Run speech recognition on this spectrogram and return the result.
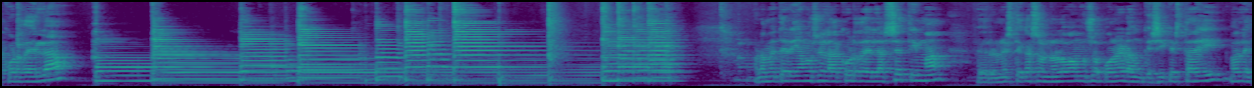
Acorde de La. Ahora meteríamos el acorde de la séptima, pero en este caso no lo vamos a poner, aunque sí que está ahí, ¿vale?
